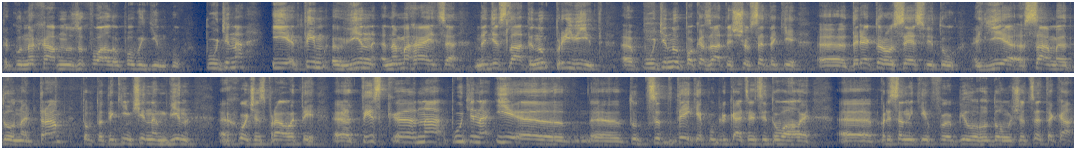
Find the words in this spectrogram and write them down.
таку нахабну зухвалу поведінку Путіна, і тим він намагається надіслати ну привіт е, Путіну, показати, що все-таки е, директором всесвіту є саме Дональд Трамп. Тобто таким чином він хоче справити е, тиск е, на Путіна. І е, е, тут деяких публікаціях цитували е, представників Білого Дому, що це така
